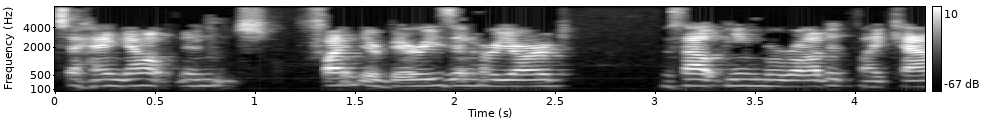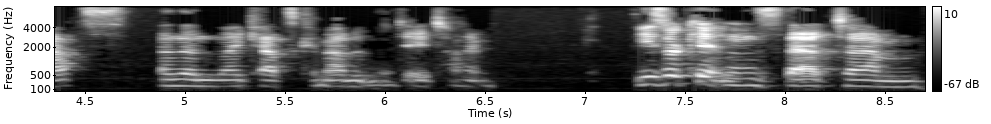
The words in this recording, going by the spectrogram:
to hang out and find their berries in our yard without being marauded by cats. And then my cats come out in the daytime. These are kittens that um,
